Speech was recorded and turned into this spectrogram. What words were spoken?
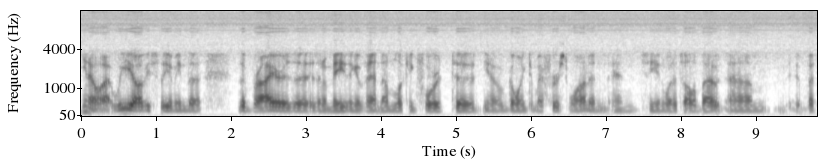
you know, uh, we obviously. I mean, the the Brier is a is an amazing event, and I'm looking forward to you know going to my first one and and seeing what it's all about. Um, but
